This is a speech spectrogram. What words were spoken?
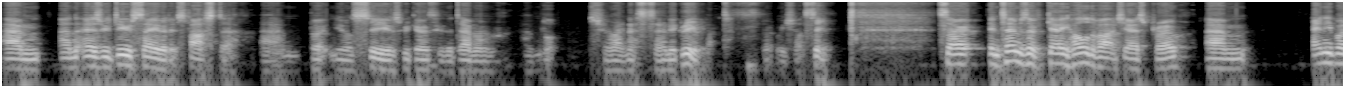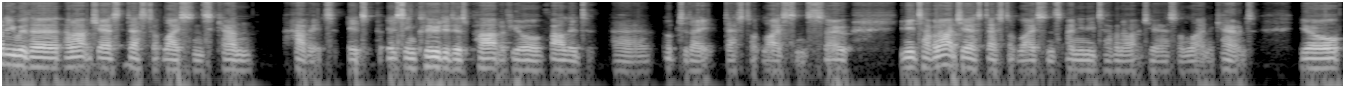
Um, and as we do say that it's faster, um, but you'll see as we go through the demo, I'm not sure I necessarily agree with that, but we shall see. So in terms of getting hold of ArcGIS Pro, um, anybody with a, an ArcGIS desktop license can have it. It's, it's included as part of your valid uh, up-to-date desktop license. So you need to have an ArcGIS desktop license and you need to have an ArcGIS online account. Your,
